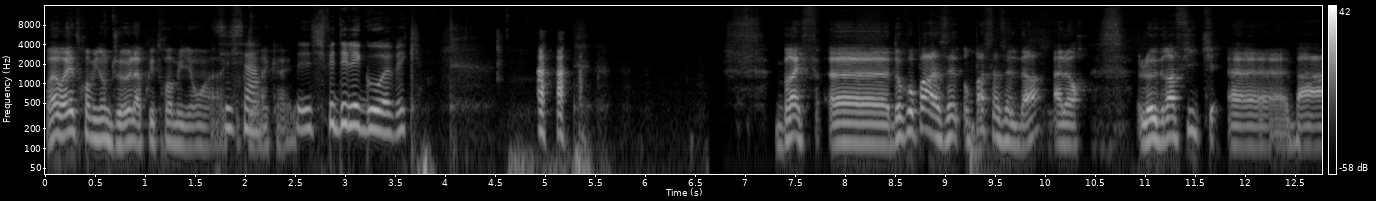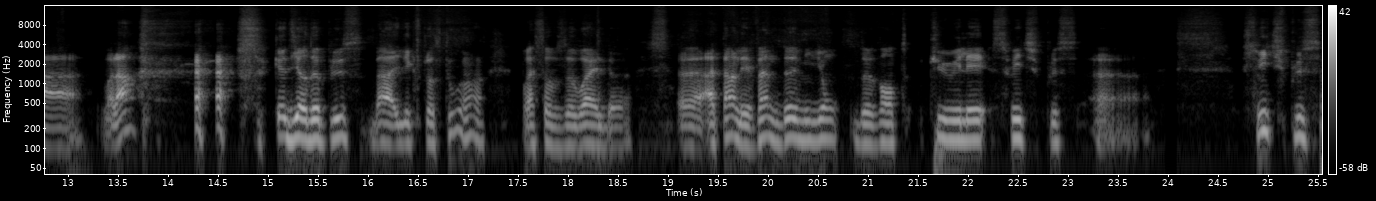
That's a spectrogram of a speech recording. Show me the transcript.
Ouais, ouais, 3 millions de jeux, elle a pris 3 millions. C'est ça. Et je fais des Lego avec. Bref, euh, donc on, passe à Zelda. Alors, le graphique, euh, bah voilà. que dire de plus? Bah, il explose tout. hein. Breath of the Wild euh, atteint les 22 millions de ventes cumulées Switch plus Switch plus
